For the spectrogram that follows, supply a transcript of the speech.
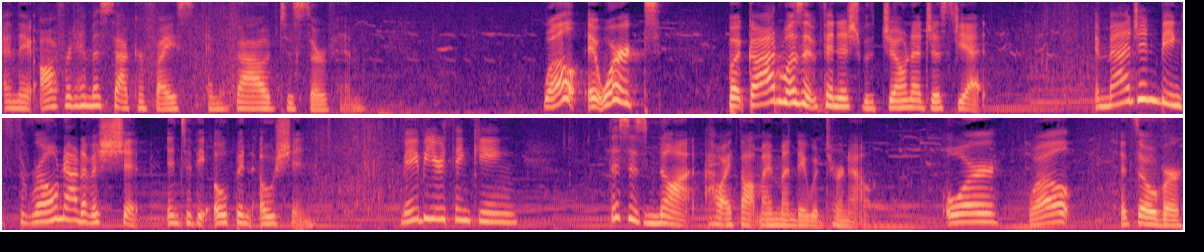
and they offered him a sacrifice and vowed to serve him. Well, it worked. But God wasn't finished with Jonah just yet. Imagine being thrown out of a ship into the open ocean. Maybe you're thinking, this is not how I thought my Monday would turn out. Or, well, it's over.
